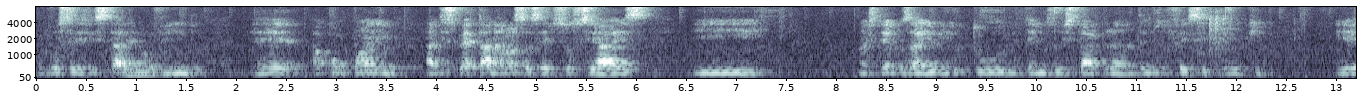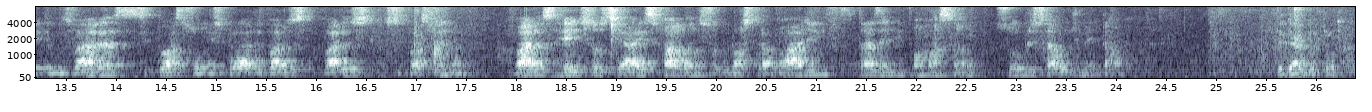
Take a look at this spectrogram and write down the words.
por vocês estarem me ouvindo. É, acompanho a despertar nas nossas redes sociais e nós temos aí o YouTube, temos o Instagram, temos o Facebook e aí temos várias situações para vários várias situações não, várias redes sociais falando sobre o nosso trabalho e trazendo informação sobre saúde mental. Obrigado, doutor.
